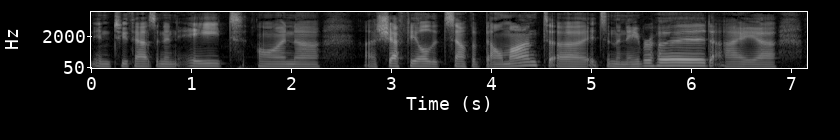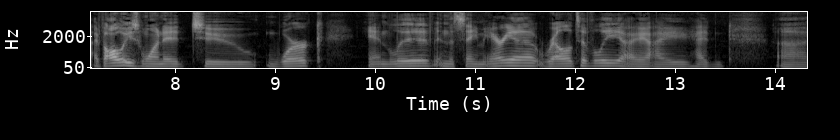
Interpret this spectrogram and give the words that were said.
in 2008 on uh, uh, Sheffield. It's south of Belmont. Uh, it's in the neighborhood. I uh, I've always wanted to work and live in the same area. Relatively, I, I had uh,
